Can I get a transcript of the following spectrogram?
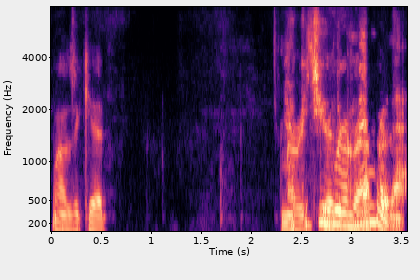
when I was a kid. How could you scared the crap remember out of me. that?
